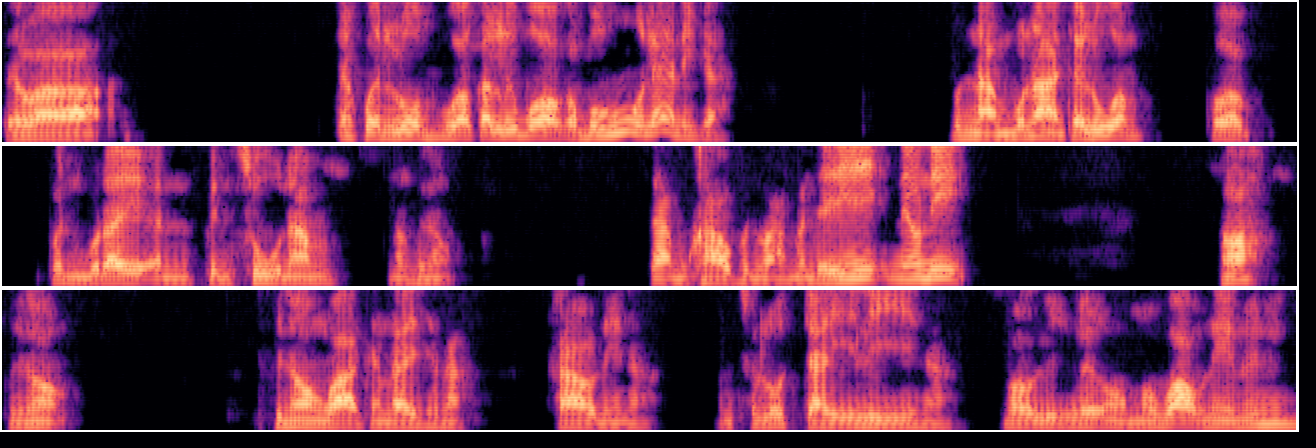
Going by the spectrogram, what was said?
แต่ว่าจะเพิ่นร่วมหัวกันหรือบ่กับบ่ฮู้แล้วนี่กะบนหนามบ่น่าจะร่วม เพราะเพิ่นบ่ได้อันเป็นสู้นำนะพี่น้องตามข่าวเพิ่นว่ามันได้แนวนี้เนาะพี่น้องพี่น้องว่าจังไดชนะข่าวนี่นะมันจะลดใจอีลีนะเบาหลีเลยออกมาเว้าแน่น้อยนึง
